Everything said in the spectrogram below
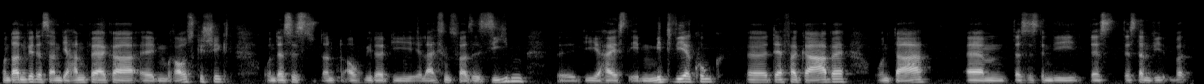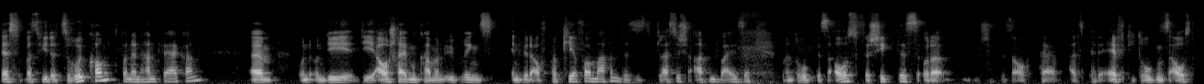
Und dann wird es an die Handwerker eben rausgeschickt. Und das ist dann auch wieder die Leistungsphase 7, äh, die heißt eben Mitwirkung äh, der Vergabe. Und da, ähm, das ist dann die, das, das dann wie, das, was wieder zurückkommt von den Handwerkern. Ähm, und, und die, die Ausschreibung kann man übrigens entweder auf Papierform machen, das ist die klassische Art und Weise. Man druckt es aus, verschickt es oder schickt es auch per, als PDF, die drucken es aus,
